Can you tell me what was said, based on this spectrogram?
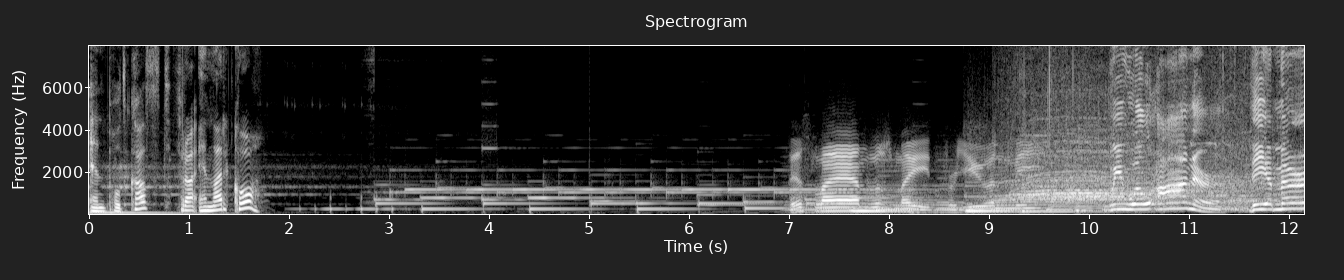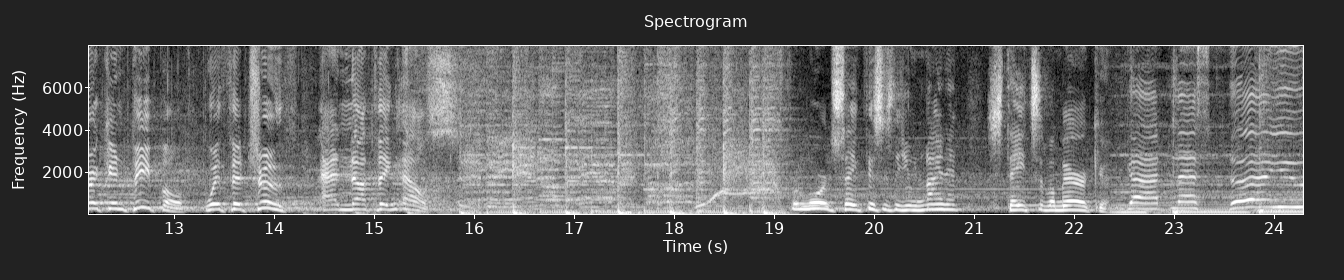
En podkast fra NRK. This land was made for you and me. We will honor the American people with the truth and nothing else. For Lord's sake, this is the United States of America. God bless the USA.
